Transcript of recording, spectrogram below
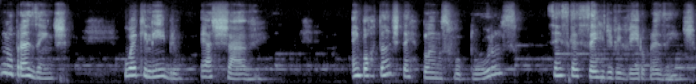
no presente. O equilíbrio é a chave. É importante ter planos futuros sem esquecer de viver o presente.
